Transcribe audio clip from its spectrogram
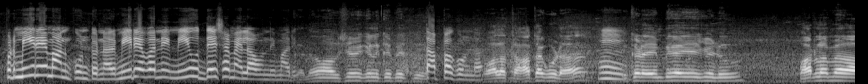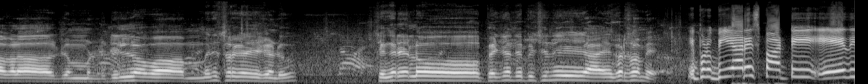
ఇప్పుడు మీరేమనుకుంటున్నారు? మీరెవరిని? మీ ఉద్దేశం ఎలా ఉంది మరి? ఎలా అభిషేకాలకి పెట్టి తప్పకుండా. వాళ్ళ తాత కూడా. ఇక్కడ ఎంపిక చేసిండు. పార్లమెంట్ అక్కడ ఢిల్లీలో మినిస్టర్గా చేసిండు. సింగరేణిలో పెన్షన్ తెప్పించింది ఆ వెంకటస్వామి. ఇప్పుడు బీఆర్ఎస్ పార్టీ ఏది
